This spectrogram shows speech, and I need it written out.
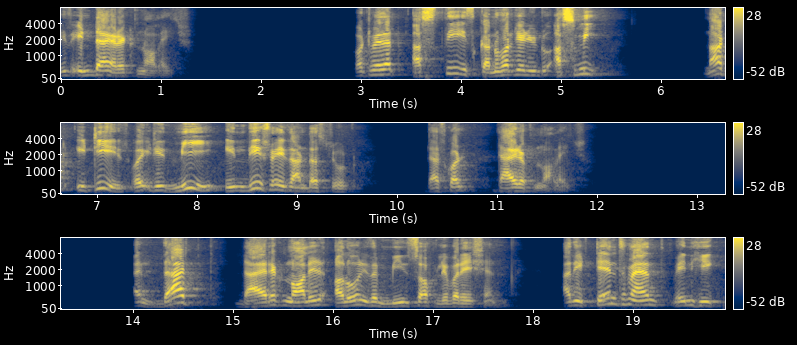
is indirect knowledge but way that अस्थि इज़ कन्वर्टेड इन टू अस्मी not it is, but it is me, in this way is understood. That's called direct knowledge. And that direct knowledge alone is a means of liberation. At the tenth man, when he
